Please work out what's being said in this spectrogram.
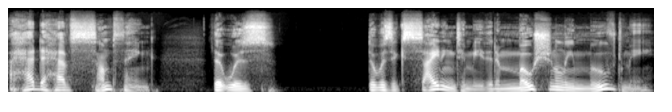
I had to have something that was that was exciting to me, that emotionally moved me.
